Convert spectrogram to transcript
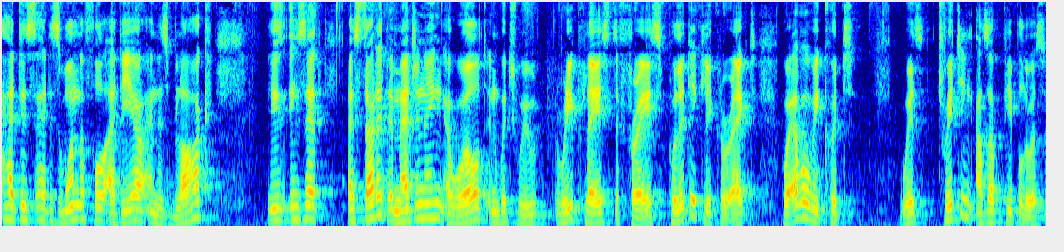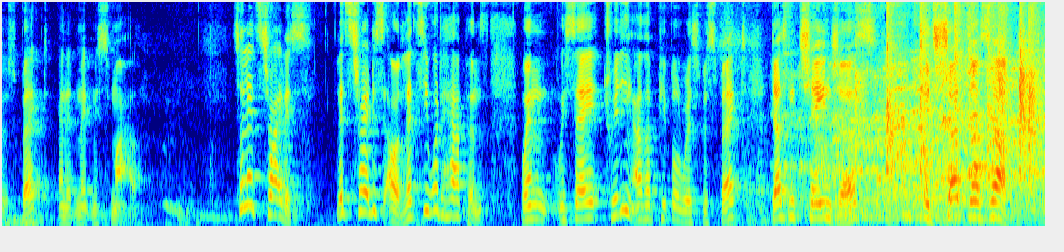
had, this, had this wonderful idea in his blog. He, he, said, I started imagining a world in which we replaced the phrase politically correct wherever we could with treating other people with respect, and it made me smile. So let's try this. Let's try this out. Let's see what happens. When we say treating other people with respect doesn't change us, it shuts us up.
